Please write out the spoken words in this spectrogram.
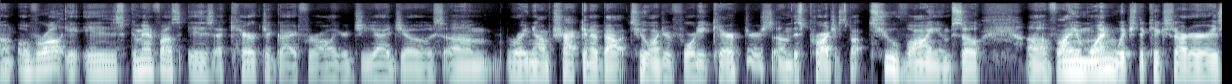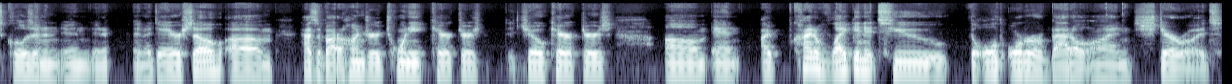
Um, overall, it is Command Files is a character guide for all your GI Joes. Um, right now, I'm tracking about 240 characters. Um, this project's about two volumes. So, uh, volume one, which the Kickstarter is closing in in, in, a, in a day or so, um, has about 120 characters, Joe characters, um, and I kind of liken it to the old Order of Battle on steroids,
